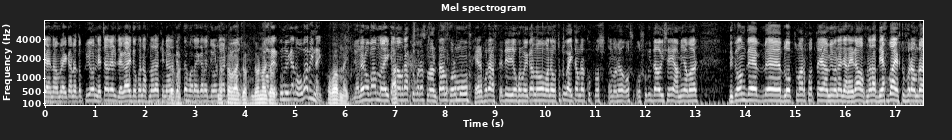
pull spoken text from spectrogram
যায় না। আমরা এখানে তো পিওর ন্যাচারাল জায়গায় দেখুন আপনারা কিনারে দেখতে পারা এখানে ঝর্ণার জল। জলের কোনো এখানে অভাবই নাই। অভাব নাই। জলের অভাব নাই। এখানে আমরা একটু করে স্নান টান করব এরপরে আসতে দেরি যখন এখানেও মানে অতটুকু আইতে আমরা খুব মানে অসুবিধা হয়েছে আমি আমার বিক্রম দেব ব্লগ মারফতে আমি মানে জানাই জানাইরাম আপনারা দেখবা একটু পরে আমরা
